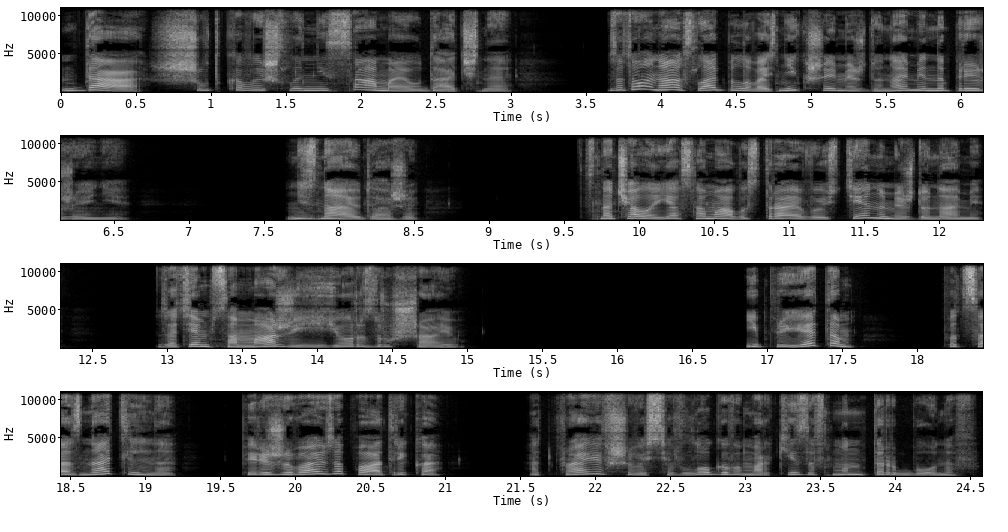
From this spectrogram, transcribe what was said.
Да, шутка вышла не самая удачная — Зато она ослабила возникшее между нами напряжение. Не знаю даже. Сначала я сама выстраиваю стену между нами, затем сама же ее разрушаю. И при этом подсознательно переживаю за Патрика, отправившегося в логово маркизов Монтербонов.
